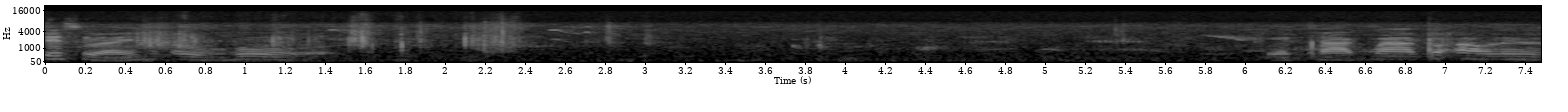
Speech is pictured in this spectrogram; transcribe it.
ส์สวยๆ โอ้โห เปิดฉากมาก็เอาเลย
